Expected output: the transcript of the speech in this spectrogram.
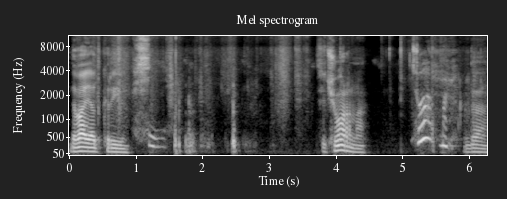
Давай я відкрию. Всі. Це чорна. Чорна? Да.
